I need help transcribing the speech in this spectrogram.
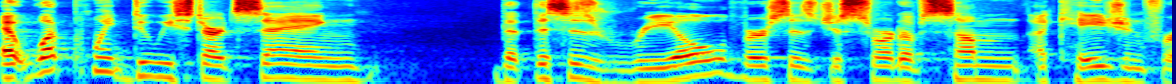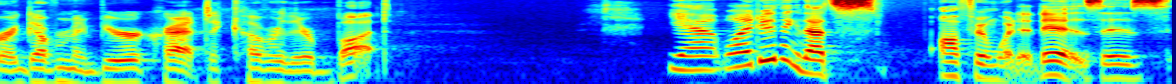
at what point do we start saying that this is real versus just sort of some occasion for a government bureaucrat to cover their butt? yeah. Well, I do think that's often what it is. Is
